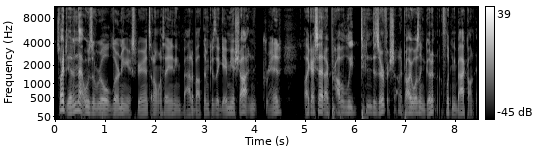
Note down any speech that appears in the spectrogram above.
So I did, and that was a real learning experience. I don't want to say anything bad about them because they gave me a shot. And granted, like I said, I probably didn't deserve a shot. I probably wasn't good enough looking back on it.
